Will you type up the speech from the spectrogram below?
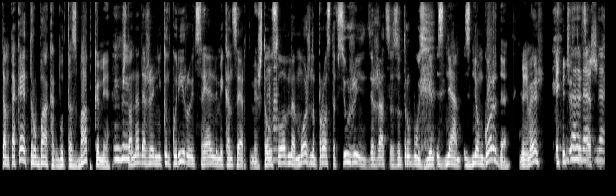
там такая труба, как будто с бабками, Мгм. что она даже не конкурирует с реальными концертами. Что Ага. условно можно просто всю жизнь держаться за трубу с днем, с дням- с днем города, понимаешь? И себя ш- да,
